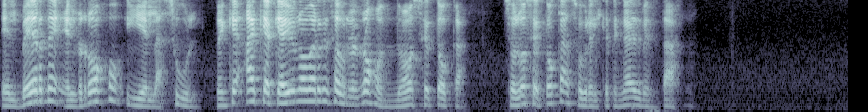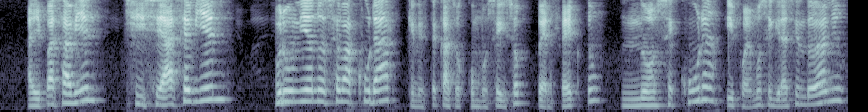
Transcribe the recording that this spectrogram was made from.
El verde, el rojo y el azul. ¿Ven que, ah, que aquí hay uno verde sobre el rojo? No se toca. Solo se toca sobre el que tenga desventaja. Ahí pasa bien. Si se hace bien, Prunia no se va a curar, que en este caso, como se hizo perfecto, no se cura y podemos seguir haciendo daño.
